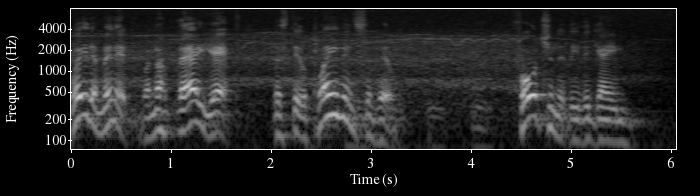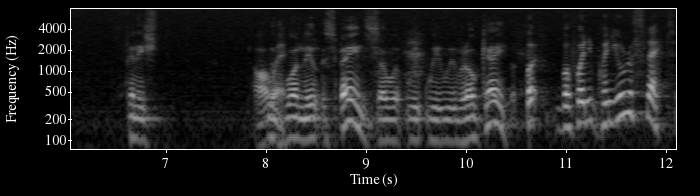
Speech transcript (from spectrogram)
wait a minute, we're not there yet. They're still playing in Seville. Fortunately, the game finished All with 1 0 to Spain, so we, we, we, were okay. But, but when, when you reflect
